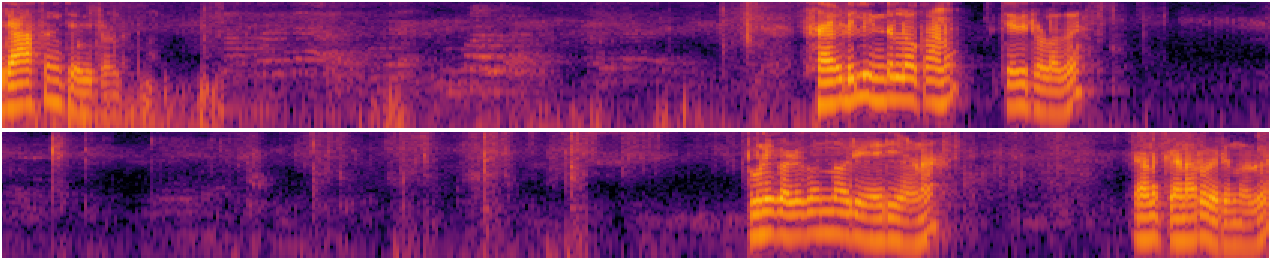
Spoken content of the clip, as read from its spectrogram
ഗ്രാസും ചെയ്തിട്ടുണ്ട്. സൈഡിൽ ഇന്റർലോക്കാണ് ചെയ്തിട്ടുള്ളത്. തുണി കഴുകുന്ന ഒരു ഏരിയയാണ് ഇതാണ് കിണർ വരുന്നത്.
